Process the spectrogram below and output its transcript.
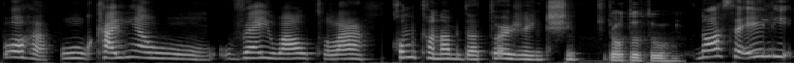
Porra, o carinha, o velho alto lá. Como que é o nome do ator, gente? John Turturro. Nossa, ele.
